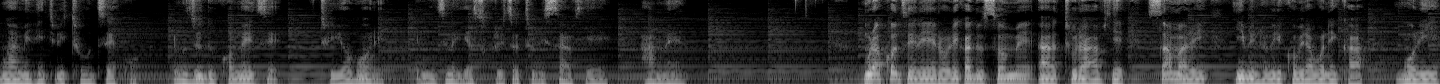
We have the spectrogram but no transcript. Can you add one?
mwami ntitubituzeko ruze dukomeze tuyobore mu izina rya yesu tubisavye. Amen. Murakoze rero reka dusome turavye. Summary y'ibintu biriko biraboneka. Muri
